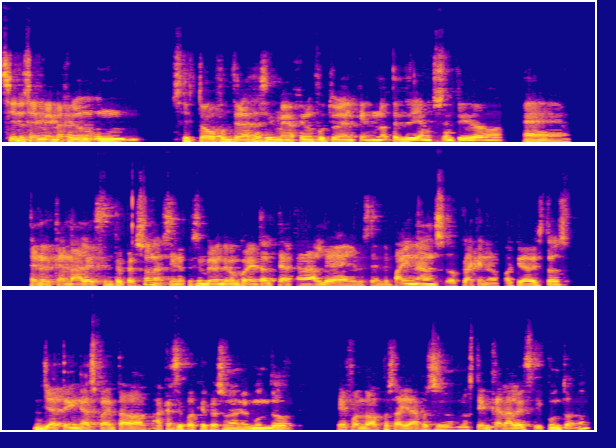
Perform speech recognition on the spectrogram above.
Sí, no sé, me imagino un, si todo funciona así, me imagino un futuro en el que no tendría mucho sentido eh, tener canales entre personas, sino que simplemente con conectarte al canal de, de Binance o Kraken o cualquiera de estos, ya tengas conectado a casi cualquier persona en el mundo. Y de fondo, pues allá, pues eso, nos tienen canales y punto, ¿no?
